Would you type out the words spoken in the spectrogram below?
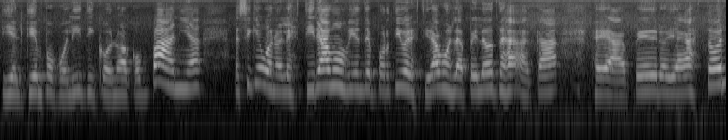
y el tiempo político no acompaña. Así que bueno, les tiramos bien deportivo, les tiramos la pelota acá eh, a Pedro y a Gastón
